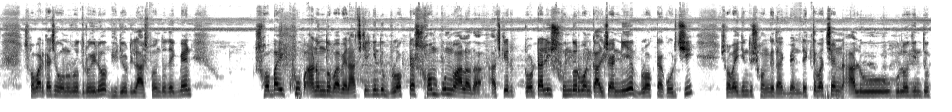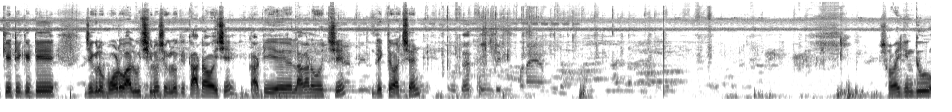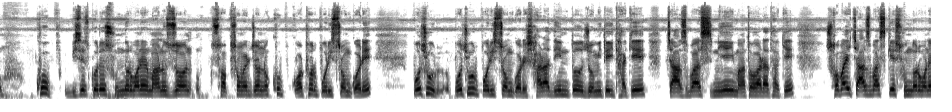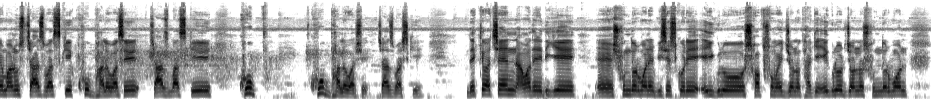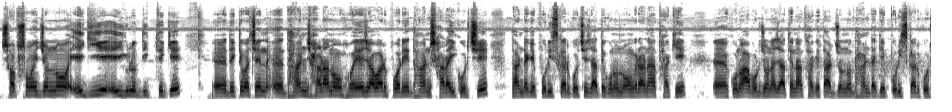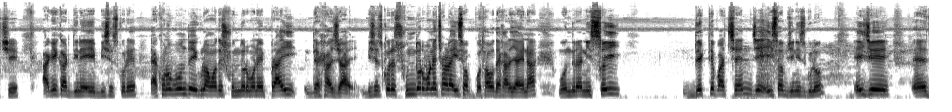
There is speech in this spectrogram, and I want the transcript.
সবার কাছে অনুরোধ রইল, ভিডিওটি লাস্ট পর্যন্ত দেখবেন। সবাই খুব আনন্দ পাবেন। আজকের কিন্তু ব্লগটা সম্পূর্ণ আলাদা। আজকের টোটালি সুন্দরবন কালচার নিয়ে ব্লগটা করছি। সবাই কিন্তু সঙ্গে থাকবেন। দেখতে পাচ্ছেন আলুগুলো কিন্তু কেটে কেটে যেগুলো বড় আলু ছিল সেগুলোকে কাটা হয়েছে। কাটিয়ে লাগানো হচ্ছে। দেখতে পাচ্ছেন। সবাই কিন্তু খুব, বিশেষ করে সুন্দরবনের মানুষজন সব সময়ের জন্য খুব কঠোর পরিশ্রম করে। প্রচুর প্রচুর পরিশ্রম করে। সারা দিন তো জমিতেই থাকে, চাষবাস নিয়েই মাথোহারা থাকে। সবাই চাষবাসকে, সুন্দরবনের মানুষ চাষবাসকে খুব ভালোবাসে, চাষবাসকে খুব খুব ভালোবাসে চাষবাসকে। দেখতে পাচ্ছেন আমাদের এদিকে সুন্দরবনের বিশেষ করে এইগুলো সব সময়ের জন্য থাকে। এগুলোর জন্য সুন্দরবন সব সময়ের জন্য এগিয়ে এইগুলোর দিক থেকে দেখতে পাচ্ছেন ধান ঝাড়ানো হয়ে যাওয়ার পরে ধান সারাই করছে। ধানটাকে পরিষ্কার করছে যাতে কোনো নোংরা না থাকে কোনো আবর্জনা যাতে না থাকে, তার জন্য ধানটাকে পরিষ্কার করছে। আগেকার দিনে এই বিশেষ করে এখনও পর্যন্ত এগুলো আমাদের সুন্দরবনে প্রায় দেখা যায়। বিশেষ করে সুন্দরবনে ছাড়া এইসব কোথাও দেখা যায় না। বন্ধুরা, নিশ্চয়ই দেখতে পাচ্ছেন যে এই সব জিনিসগুলো, এই যে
